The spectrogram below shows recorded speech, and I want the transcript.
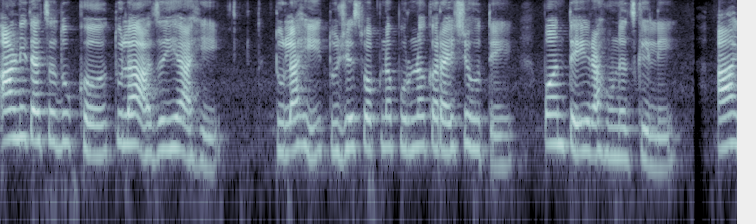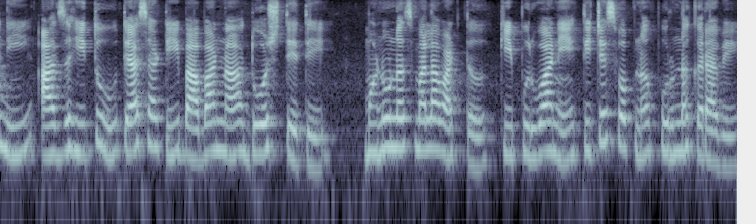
आणि त्याचं दुःख तुला आजही आहे. तुलाही तुझे स्वप्न पूर्ण करायचे होते पण ते राहूनच गेले. आणि आजही तू त्यासाठी बाबांना दोष देते. म्हणूनच मला वाटतं की पूर्वाने तिचे स्वप्न पूर्ण करावे.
